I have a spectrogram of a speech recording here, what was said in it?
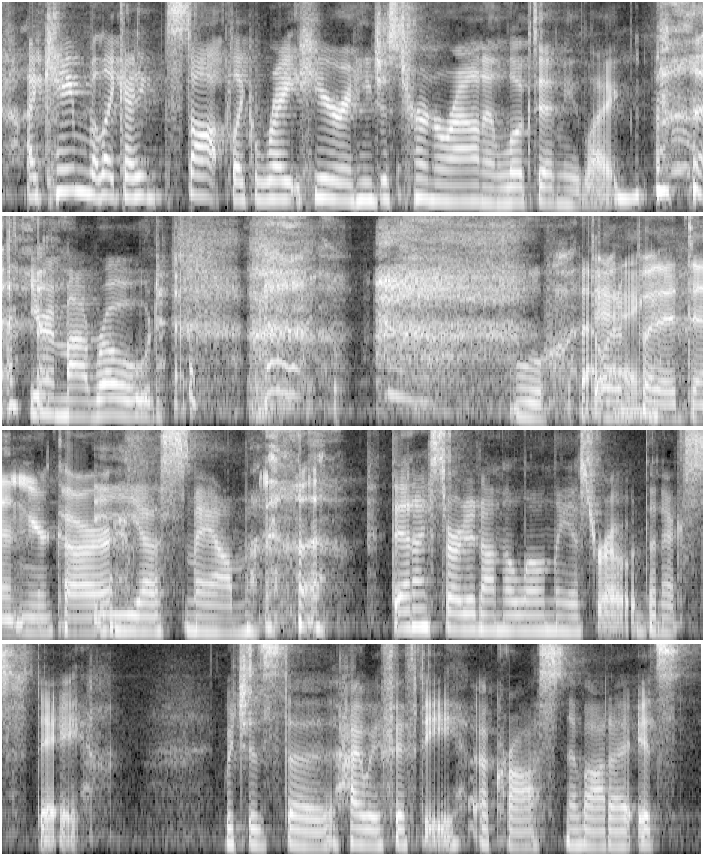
I came, like, I stopped like right here and he just turned around and looked at me like, you're in my road. Ooh, that would have put a dent in your car. Yes, ma'am. then I started on the loneliest road the next day, which is the Highway 50 across Nevada. It's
